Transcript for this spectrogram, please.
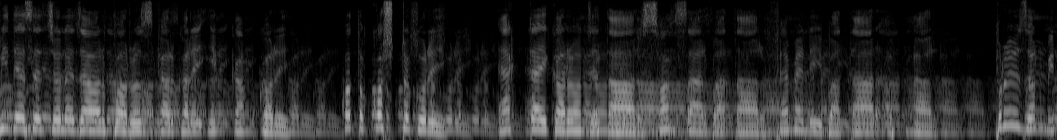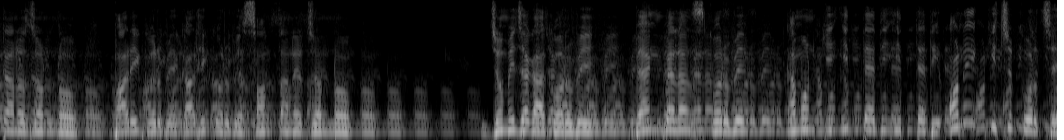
বিদেশে চলে যাওয়ার পর রোজগার করে ইনকাম করে, কত কষ্ট করে। একটাই কারণ যে তার সংসার বা তার ফ্যামিলি বা তার আপনার প্রয়োজন মেটানোর জন্য, বাড়ি করবে, গাড়ি করবে, সন্তানের জন্য জমি জায়গা করবে ব্যাংক ব্যালেন্স করবে এমনকি ইত্যাদি ইত্যাদি অনেক কিছু করছে।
